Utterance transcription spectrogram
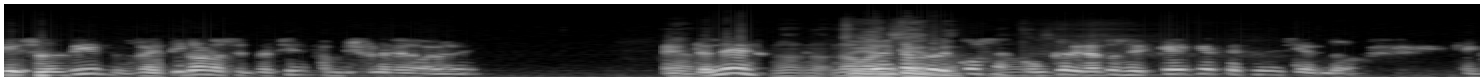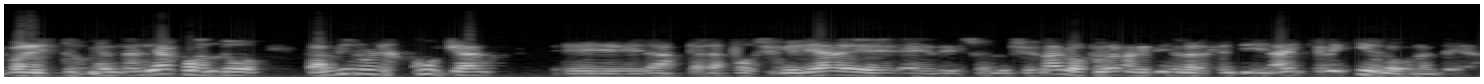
hizo el BID? Retiró los 700 millones de dólares. ¿Entendés? No, no, no de cosas concretas. Entonces, ¿qué, ¿qué te estoy diciendo? Que con esto, que en realidad cuando también uno escucha eh, las, posibilidades de, solucionar los problemas que tiene la Argentina, hay que ver quién lo plantea.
